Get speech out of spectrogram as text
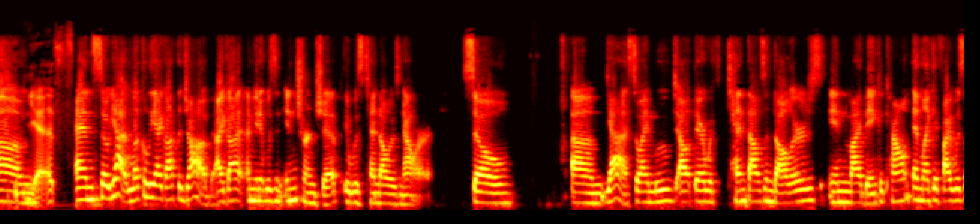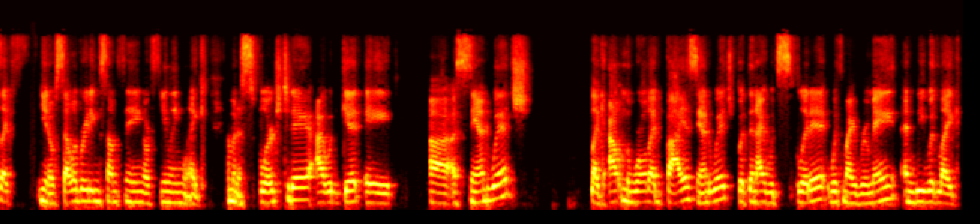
Um, yes. And so, yeah, luckily I got the job. I got, I mean, it was an internship. It was $10 an hour. So, um, yeah, so I moved out there with $10,000 in my bank account. And like, if I was like, you know, celebrating something or feeling like I'm going to splurge today, I would get a, uh, a sandwich like out in the world, I'd buy a sandwich, but then I would split it with my roommate and we would like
